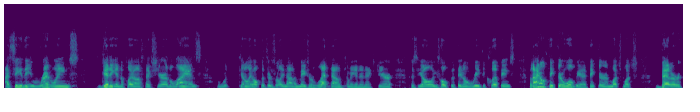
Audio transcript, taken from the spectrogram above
I see the Red Wings getting in the playoffs next year. The Lions can only hope that there's really not a major letdown coming into next year because you always hope that they don't read the clippings. But I don't think there will be. I think they're in much, much better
